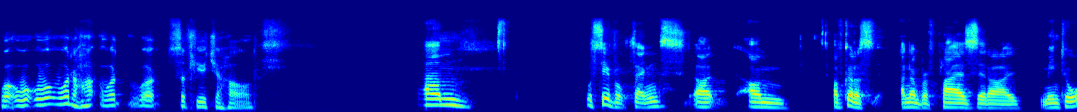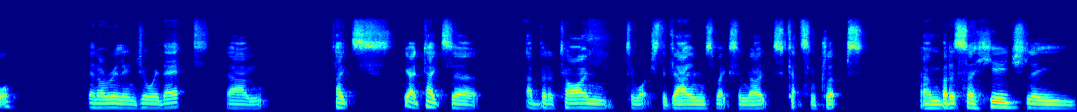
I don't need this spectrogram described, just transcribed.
What, what, what, what, what's the future hold? Um, well, several things. I, I'm, I've got a, a, number of players that I mentor, and I really enjoy that. Um, takes, yeah, it takes a, a bit of time to watch the games, make some notes, cut some clips, um, but it's a hugely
